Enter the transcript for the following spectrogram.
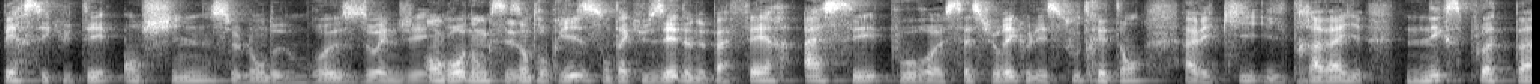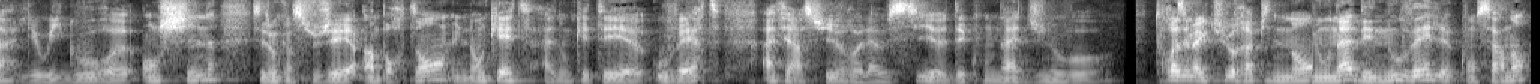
persécutée en Chine selon de nombreuses ONG. En gros, donc, ces entreprises sont accusées de ne pas faire assez pour euh, s'assurer que les sous-traitants avec qui ils travaillent n'exploitent pas les Ouïghours euh, en Chine. C'est donc un sujet important. Une enquête a donc été euh, ouverte. à faire suivre là aussi dès qu'on a du nouveau. Troisième actu rapidement, on a des nouvelles concernant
